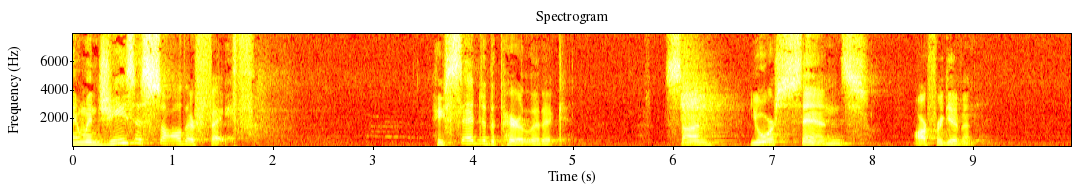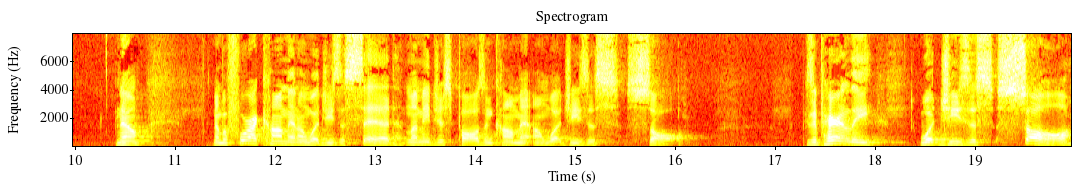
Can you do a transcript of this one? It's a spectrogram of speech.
And when Jesus saw their faith, he said to the paralytic, Son, your sins are forgiven. Now, now, before I comment on what Jesus said, let me just pause and comment on what Jesus saw. Because apparently, what Jesus saw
